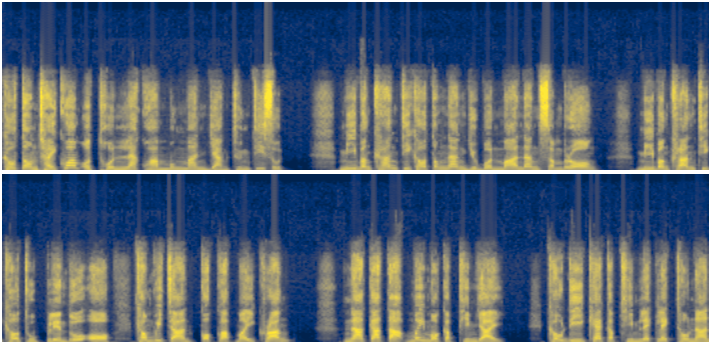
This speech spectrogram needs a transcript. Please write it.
เขาต้องใช้ความอดทนและความมุ่งมั่นอย่างถึงที่สุด มีบางครั้งที่เขาต้องนั่งอยู่บนม้านั่งสำรอง มีบางครั้งที่เขาถูกเปลี่ยนตัวออกคำวิจารณ์ก็กลับมาอีกครั้ง นากาตะไม่เหมาะกับทีมใหญ่ เขาดีแค่กับทีมเล็กๆ เท่านั้น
